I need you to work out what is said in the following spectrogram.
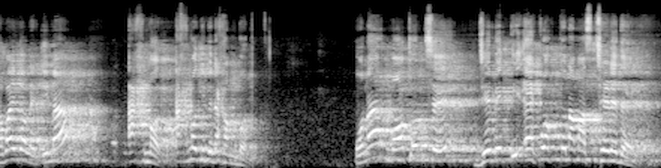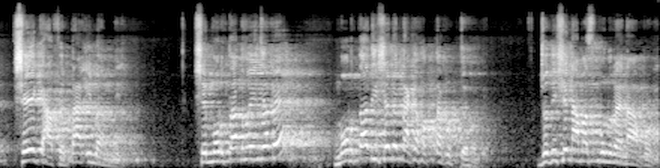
সবাই বলেন, ইমাম আহমদ আহমদ ইবিন আহম্বদ ওনার মত হচ্ছে যে ব্যক্তি এক ওয়াক্ত নামাজ ছেড়ে দেয়, সে কাফের, তার ইমান নেই। সে মোরতাদ হয়ে যাবে, মোরতাদ হিসেবে তাকে হত্যা করতে হবে, যদি সে নামাজ পুনরায় না পড়ে।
